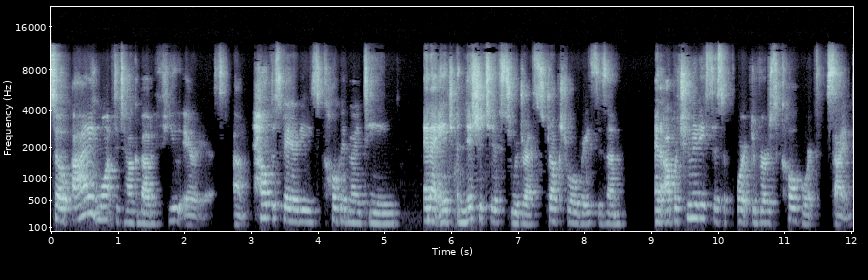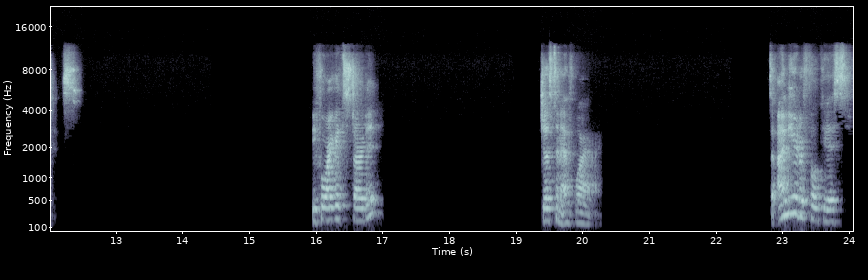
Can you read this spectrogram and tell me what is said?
So I want to talk about a few areas, um, health disparities, COVID-19, NIH initiatives to address structural racism, and opportunities to support diverse cohorts of scientists. Before I get started, just an FYI. So I'm here to focus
